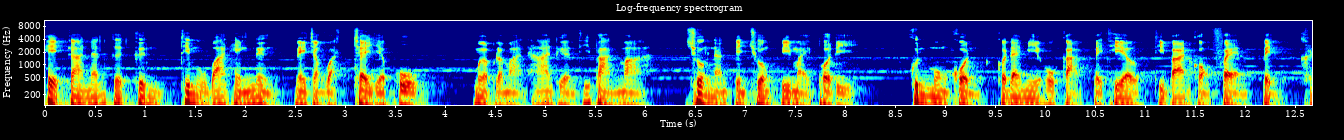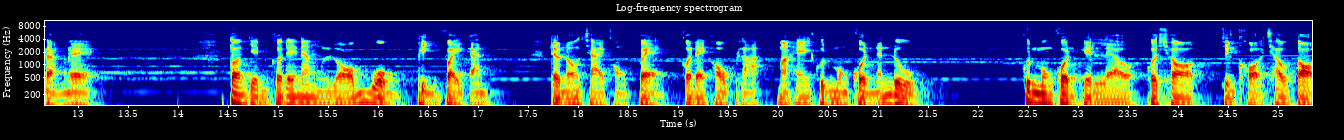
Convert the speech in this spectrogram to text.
เหตุการณ์นั้นเกิดขึ้นที่หมู่บ้านแห่งหนึ่งในจังหวัดชัยภูมิ เมื่อประมาณห้าเดือนที่ผ่านมา ช่วงนั้นเป็นช่วงปีใหม่พอดี คุณมงคลก็ได้มีโอกาสไปเที่ยวที่บ้านของแฟนเป็นครั้งแรก ตอนเย็นก็ได้นั่งล้อมวงผิงไฟกัน แล้วน้องชายของแฟนก็ได้เอาพระมาให้คุณมงคลนั้นดู คุณมงคลเห็นแล้วก็ชอบจึงขอเช่าต่อ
